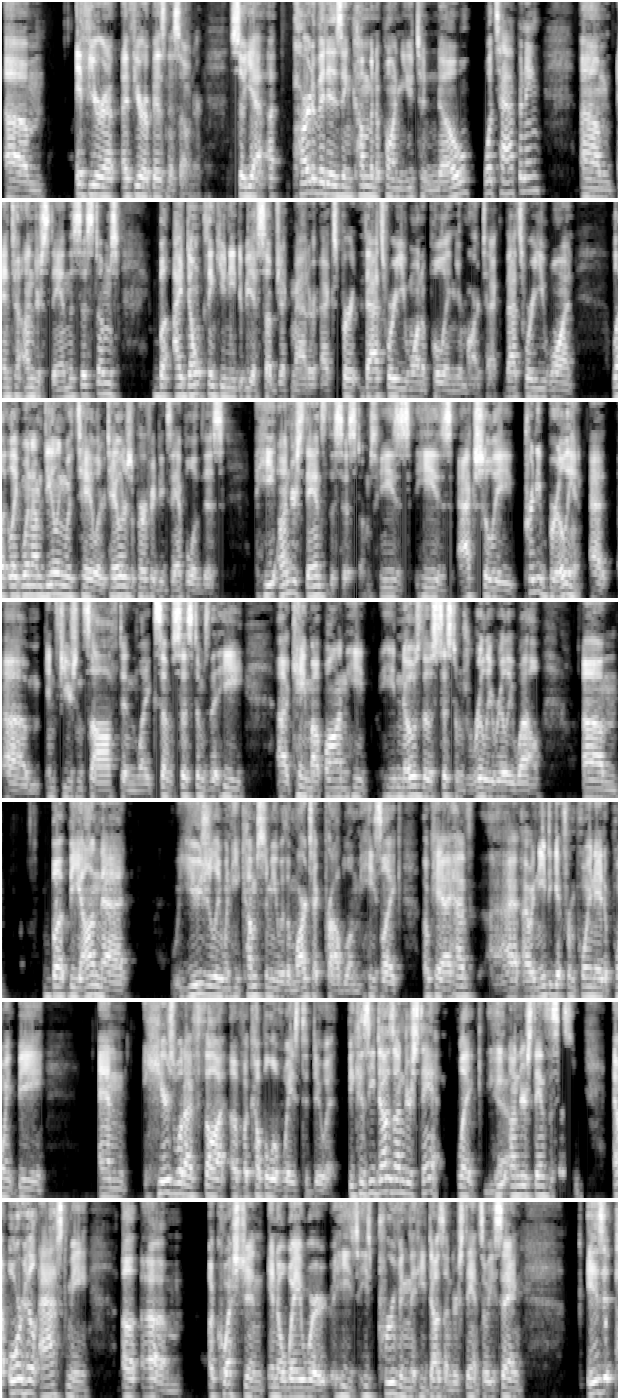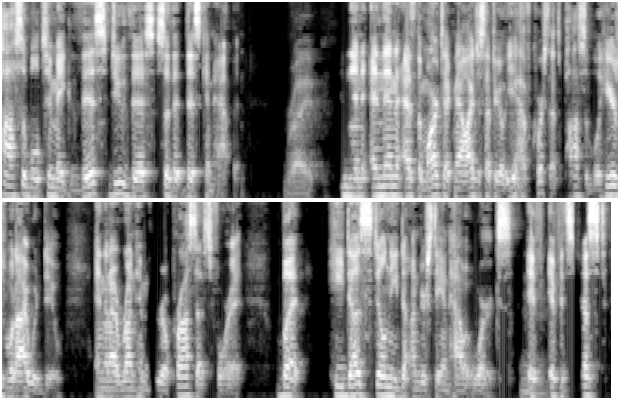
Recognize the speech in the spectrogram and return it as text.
um, if you're a, if you're a business owner so yeah uh, part of it is incumbent upon you to know what's happening um, and to understand the systems but I don't think you need to be a subject matter expert. That's where you want to pull in your Martech. That's where you want, like when I'm dealing with Taylor, Taylor's a perfect example of this he understands the systems. He's he's actually pretty brilliant at um, Infusionsoft and like some systems that he uh, came up on. He he knows those systems really really well. Um, but beyond that, usually when he comes to me with a Martech problem, he's like, "Okay, I have I, I need to get from point A to point B, and here's what I've thought of a couple of ways to do it." Because he does understand, like yeah. he understands the system, or he'll ask me a, um, a question in a way where he's he's proving that he does understand. So he's saying, "Is it possible to make this do this so that this can happen?" Right. And then and then as the Martech now, I just have to go, "Yeah, of course that's possible. Here's what I would do," and then I run him through a process for it. But he does still need to understand how it works. Mm. If if it's just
